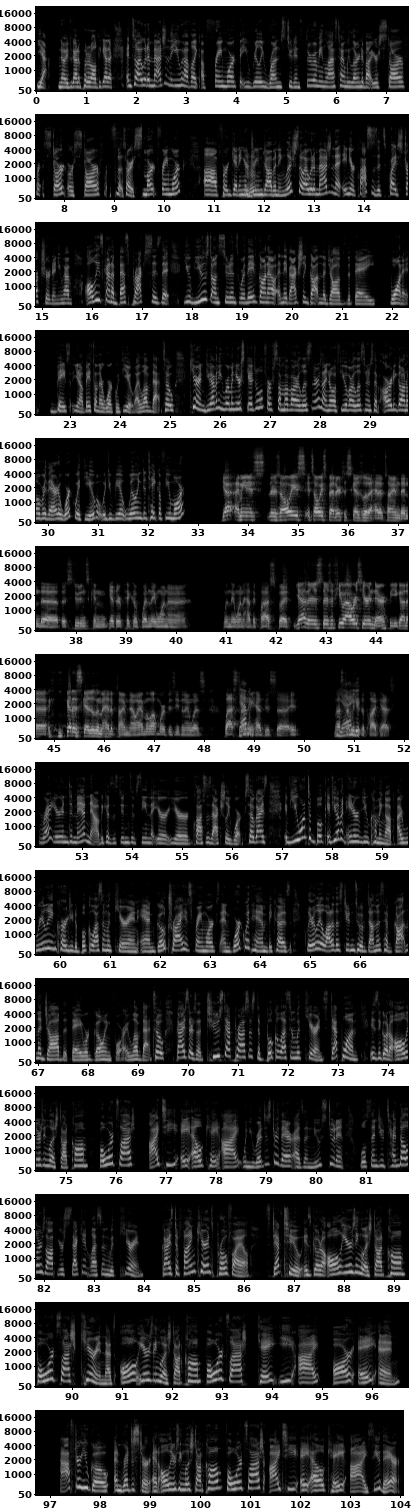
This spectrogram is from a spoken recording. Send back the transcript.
Yeah. No, you've got to put it all together. And so I would imagine that you have like a framework that you really run students through. I mean, last time we learned about your star fr- start or star, fr- sorry, smart framework, uh, for getting your Mhm. dream job in English. So I would imagine that in your classes, it's quite structured and you have all these kind of best practices that you've used on students where they've gone out and they've actually gotten the jobs that they wanted based, you know, based on their work with you. I love that. So Keiran, do you have any room in your schedule for some of our listeners? I know a few of our listeners have already gone over there to work with you, but would you be willing to take a few more? Yeah, I mean it's there's always it's always better to schedule it ahead of time. Then the the students can get their pick of when they want to when they want to have the class. But yeah, there's there's a few hours here and there, but you gotta you gotta schedule them ahead of time. Now I am a lot more busy than I was last Yeah, time we had this. Uh, it, last Yeah, time we did the podcast. Right. You're in demand now because the students have seen that your, your classes actually work. So guys, if you want to book, if you have an interview coming up, I really encourage you to book a lesson with Keiran and go try his frameworks and work with him because clearly a lot of the students who have done this have gotten the job that they were going for. I love that. So guys, there's a two step process to book a lesson with Keiran. Step one is to go to allearsenglish.com forward slash I-T-A-L-K-I. When you register there as a new student, we'll send you $10 off your second lesson with Keiran. Guys, to find Keiran's profile, step two is go to allearsenglish.com forward slash Keiran. That's allearsenglish.com forward slash K E I R A N. After you go and register at allearsenglish.com forward slash I T A L K I. See you there.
